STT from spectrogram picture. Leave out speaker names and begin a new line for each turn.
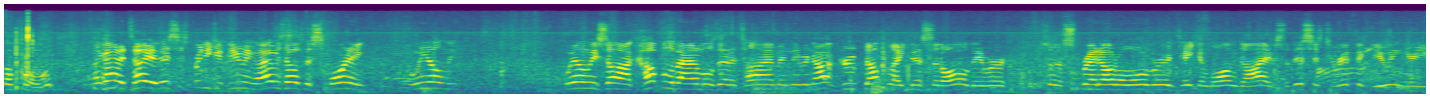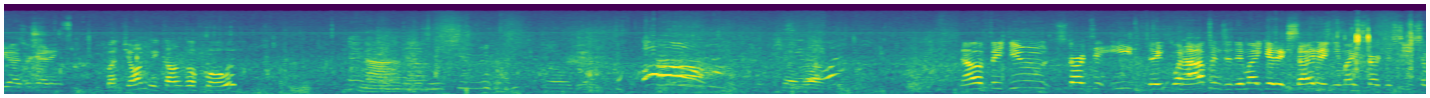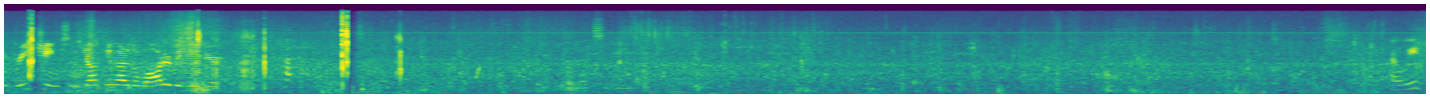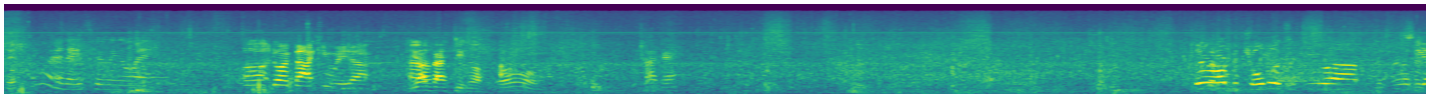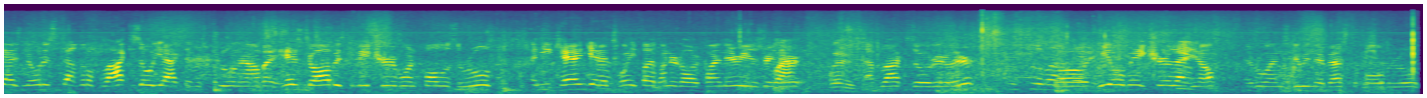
Go forward.
I gotta tell you, this is pretty good viewing. I was out this morning and we only we only saw a couple of animals at a time and they were not grouped up like this at all. They were sort of spread out all over and taking long dives. So this is terrific viewing here you guys are getting.
But John, we can't go forward.
Nah.
Oh dear. Oh! Turn around.
Now if they do start to eat, they, what happens is they might get excited and you might start to see some breaching, some jumping out of the water behavior.
Are we drifting or are they swimming away?
Uh, no, I'm backing away, yeah.
You're
Oh.
backing off. Oh.
Okay.
There are patrol boats. If you, uh, I don't know if you guys noticed that little black Zodiac that was tooling around, but his job is to make sure everyone follows the rules. And you can get a $2,500 fine. There he is right
Wow.
there.
Where is?
That black Zodiac right there. So he'll make sure that, you know, everyone's doing their best to follow the rules.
